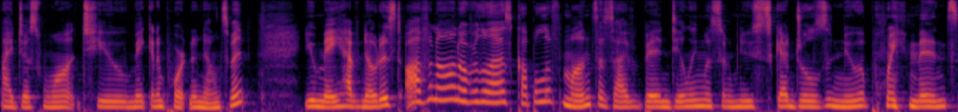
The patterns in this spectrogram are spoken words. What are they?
I just want to make an important announcement. You may have noticed off and on over the last couple of months as I've been dealing with some new schedules and new appointments.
